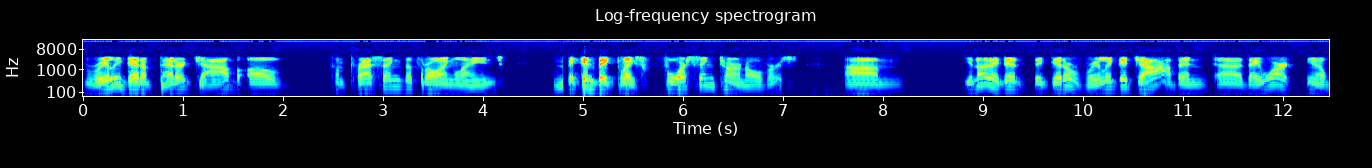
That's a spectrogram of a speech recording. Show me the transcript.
really did a better job of compressing the throwing lanes, making big plays, forcing turnovers. Um, you know they did they did a really good job, and uh, they weren't you know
